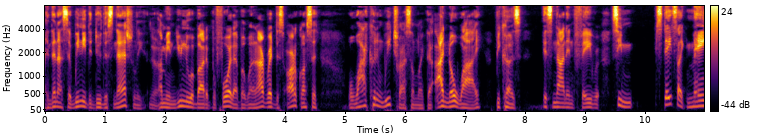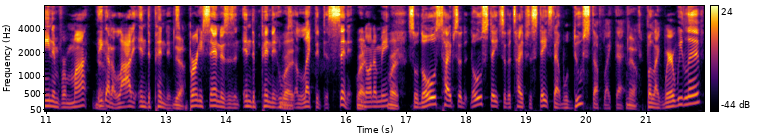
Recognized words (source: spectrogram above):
and then I said we need to do this nationally. Yeah. I mean, you knew about it before that, but when I read this article, I said, well, why couldn't we try something like that? I know why because it's not in favor. See, states like Maine and Vermont, they got a lot of independents. Yeah. Bernie Sanders is an independent who was elected to Senate. You know what I mean? Right. So those types of those states are the types of states that will do stuff like that. Yeah. But like where we live,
